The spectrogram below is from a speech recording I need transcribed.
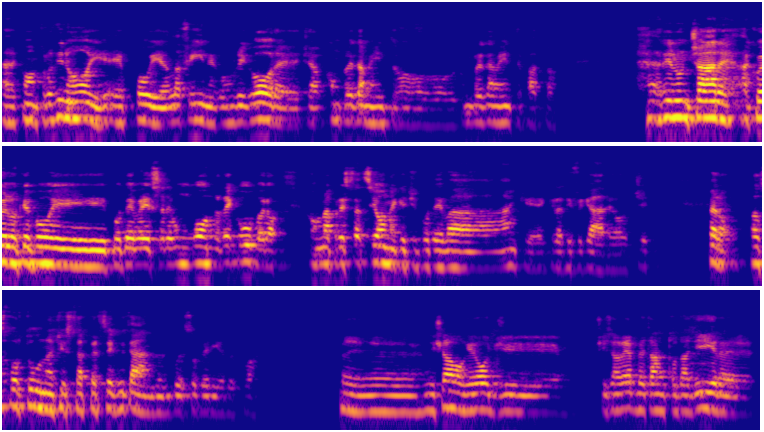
eh, contro di noi e poi alla fine con rigore ci ha completamente completamente fatto eh, rinunciare a quello che poi poteva essere un buon recupero con una prestazione che ci poteva anche gratificare oggi. Però la sfortuna ci sta perseguitando in questo periodo qua. Beh, diciamo che oggi ci sarebbe tanto da dire,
